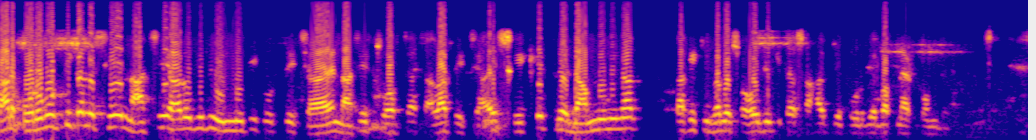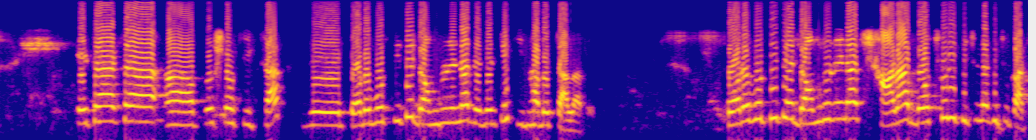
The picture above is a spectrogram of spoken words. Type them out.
তার পরবর্তীকালে সে নাচে আরও যদি উন্নতি করতে চায়, নাচের চর্চা চালাতে চায়, সেক্ষেত্রে ডামরুনিনাথ তাকে কীভাবে সহযোগিতা, সাহায্য করবে বা প্ল্যাটফর্ম দেবে? এটা একটা প্রশ্ন ঠিকঠাক যে পরবর্তীতে ডমরুলিনাথ এদেরকে কীভাবে চালাবে? পরবর্তীতে ডমরুলিনাথ সারা বছরই কিছু না কিছু কাজ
